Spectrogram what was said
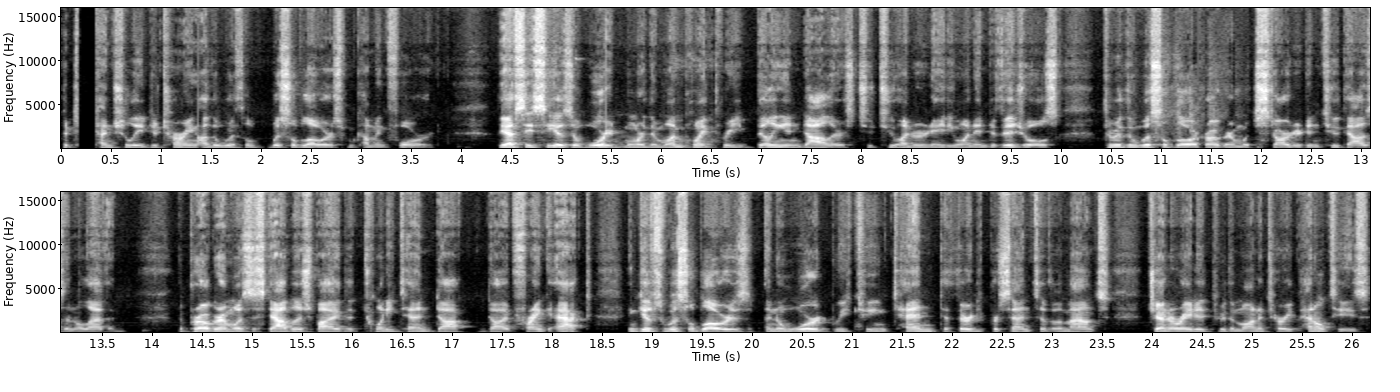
potentially deterring other whistle- whistleblowers from coming forward. The SEC has awarded more than $1.3 billion to 281 individuals through the whistleblower program, which started in 2011. The program was established by the 2010 Dodd Frank Act and gives whistleblowers an award between 10 to 30 percent of amounts generated through the monetary penalties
